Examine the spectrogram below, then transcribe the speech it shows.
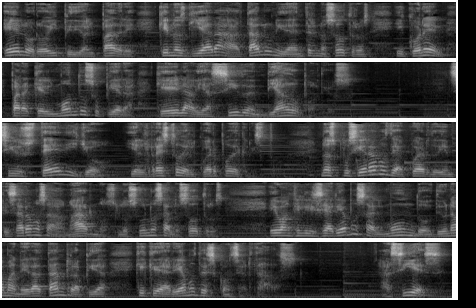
Él oró y pidió al Padre que nos guiara a tal unidad entre nosotros y con Él para que el mundo supiera que Él había sido enviado por Dios. Si usted y yo y el resto del cuerpo de Cristo nos pusiéramos de acuerdo y empezáramos a amarnos los unos a los otros, evangelizaríamos al mundo de una manera tan rápida que quedaríamos desconcertados. Así es.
